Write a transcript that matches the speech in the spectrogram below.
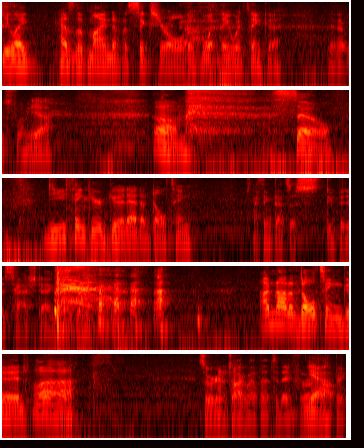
He like has the mind of a six-year-old of what they would think. Of. yeah, that was funny. Yeah. Um. So, do you think you're good at adulting? I think that's the stupidest hashtag. ever. I'm not adulting good. Ah. Uh-huh. so we're gonna talk about that today for our Yeah. topic.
